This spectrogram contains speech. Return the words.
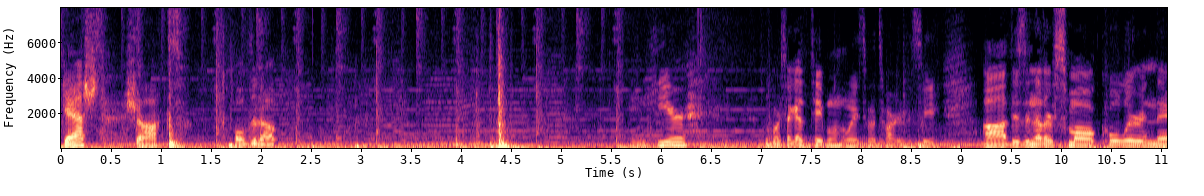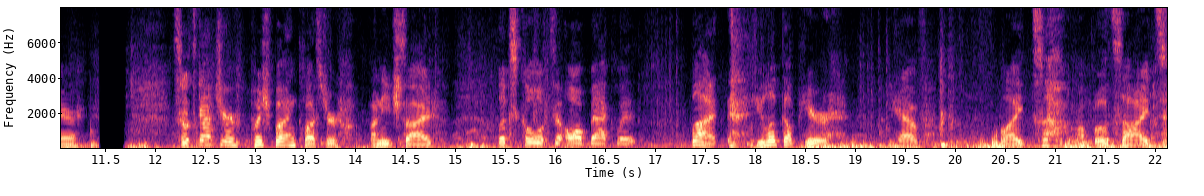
gas shocks holds it up. In here, of course I got the table in the way so it's harder to see. Uh, there's another small cooler in there. So it's got your push button cluster on each side. Looks cool, it's all backlit. But if you look up here, you have lights on both sides.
